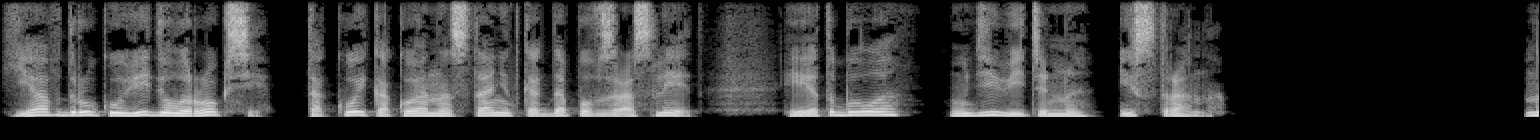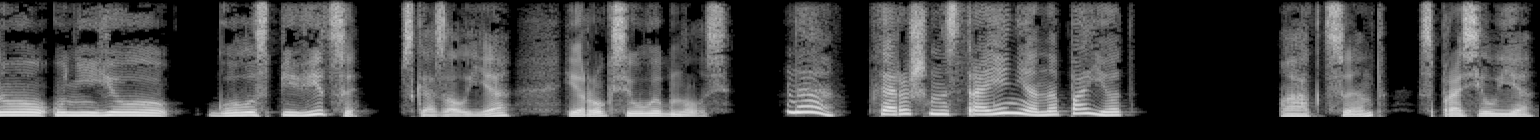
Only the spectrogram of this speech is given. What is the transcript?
Я вдруг увидел Рокси такой, какой она станет, когда повзрослеет. И это было удивительно и странно. «Но у нее голос певицы», — сказал я, и Рокси улыбнулась. «Да, в хорошем настроении она поет». «А акцент?» — спросил я.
